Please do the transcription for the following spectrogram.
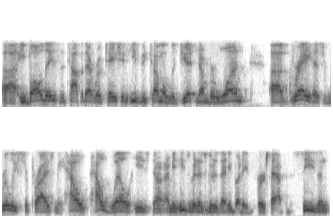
Uh, Eovaldi is the top of that rotation. He's become a legit number one. Uh, Gray has really surprised me how how well he's done. I mean, he's been as good as anybody in the first half of the season.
